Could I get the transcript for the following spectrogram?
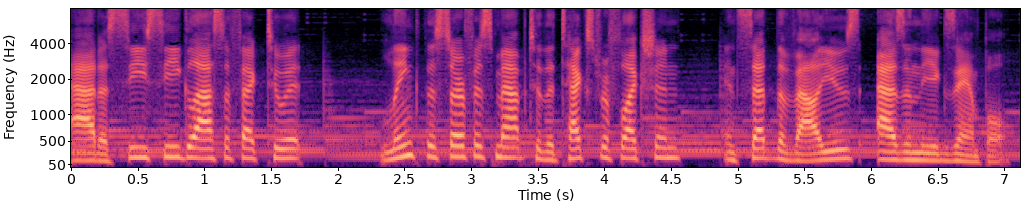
Add a CC glass effect to it, link the surface map to the text reflection, and set the values as in the example.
